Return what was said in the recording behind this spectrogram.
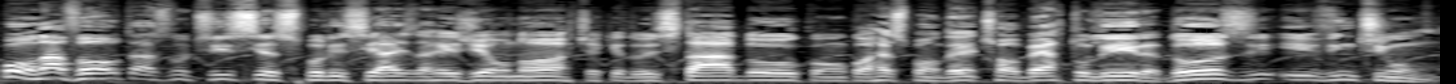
Bom, na volta as notícias policiais da região norte aqui do estado com o correspondente Roberto Lira, 12 e 21.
